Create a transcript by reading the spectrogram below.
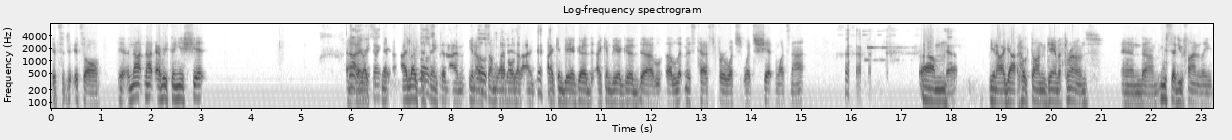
it's it's all yeah not not everything is shit Not I'd like to everything. think- I'd like to think that I'm, you know, most some level that I, I can be a good, I can be a good uh, uh, litmus test for what's what's shit and what's not. um, Yeah. You know, I got hooked on Game of Thrones, and um, you said you finally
